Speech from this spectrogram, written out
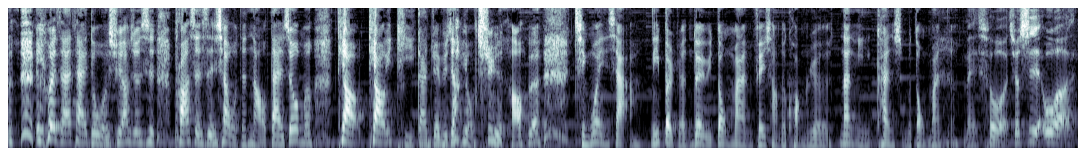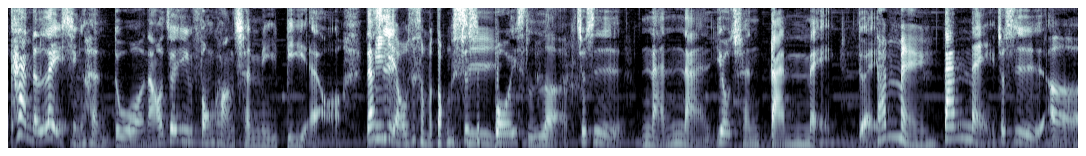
因为实在太多，我需要就是 process 一下我的脑袋，所以我们跳跳一题，感觉比较有趣。好了，请问一下，你本人对于动漫非常的狂热，那你看什么动漫呢？没错，就是我看的类型很多，然后最近疯狂沉迷 BL，但是 BL 是什么东西？就是 boys love，就是男男又称耽美。对，耽美，耽美就是呃，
